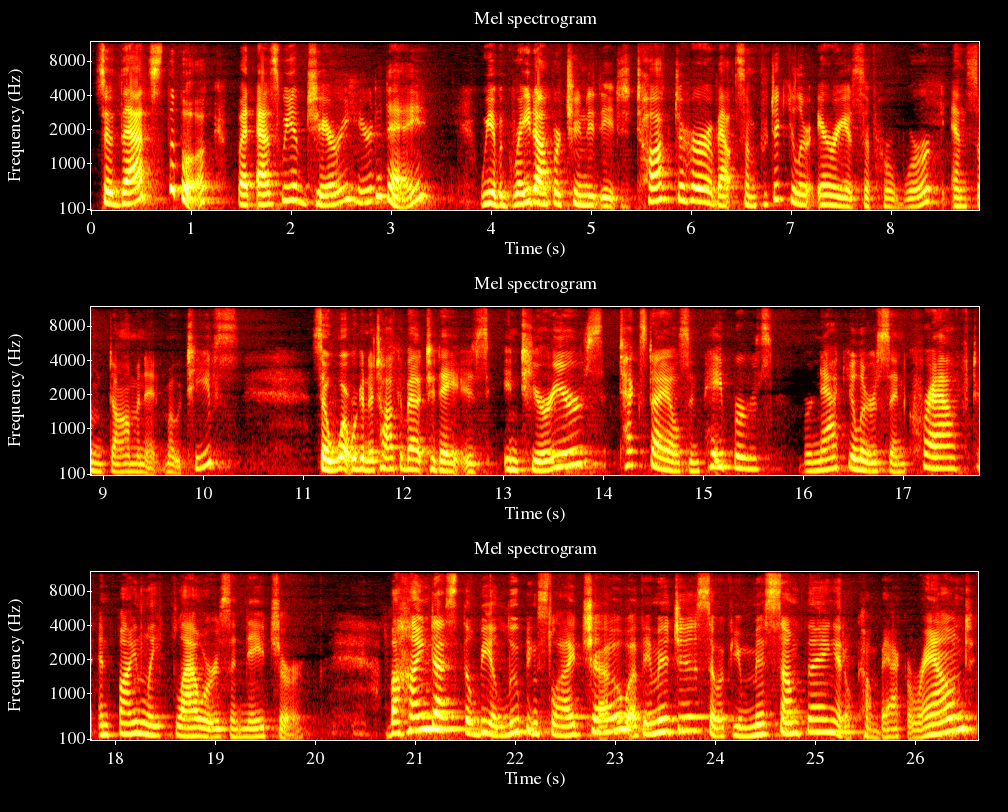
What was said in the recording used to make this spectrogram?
So that's the book, but as we have Gere here today, we have a great opportunity to talk to her about some particular areas of her work and some dominant motifs. So what we're going to talk about today is interiors, textiles and papers, vernaculars and craft, and finally flowers and nature. Behind us, there'll be a looping slideshow of images, so if you miss something, it'll come back around.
